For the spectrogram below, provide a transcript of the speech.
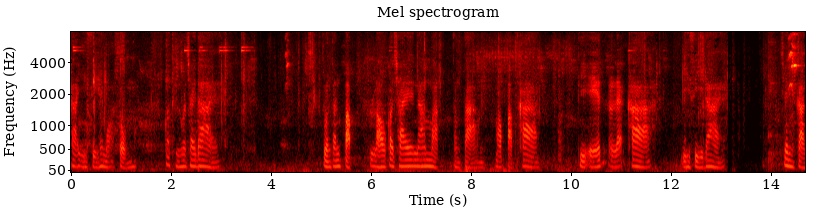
ค่า EC ให้เหมาะสม ก็ถือว่าใช้ได้ ส่วนการปรับเราก็ใช้น้ำหมักต่างๆ มาปรับค่า pH และค่า EC ได้ เช่นกัน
